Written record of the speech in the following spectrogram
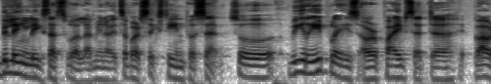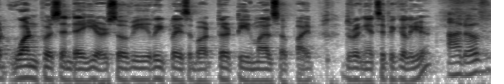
billing leaks as well. I mean, it's about 16%. So we replace our pipes at uh, about 1% a year. So we replace about 13 miles of pipe during a typical year. Out of?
